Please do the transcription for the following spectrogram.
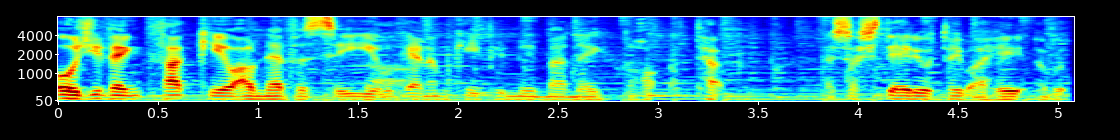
or do you think, fuck you, I'll never see you again, I'm keeping my money? hot tip. It's a stereotype I hate about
